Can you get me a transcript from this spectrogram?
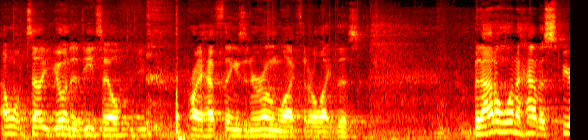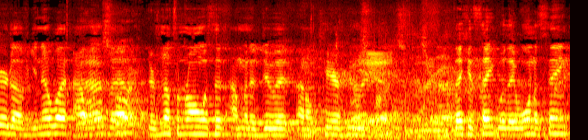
I won't tell you, go into detail. You probably have things in your own life that are like this. But I don't want to have a spirit of, you know what, I want that. There's nothing wrong with it. I'm going to do it. I don't care who it is. They can think what they want to think.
